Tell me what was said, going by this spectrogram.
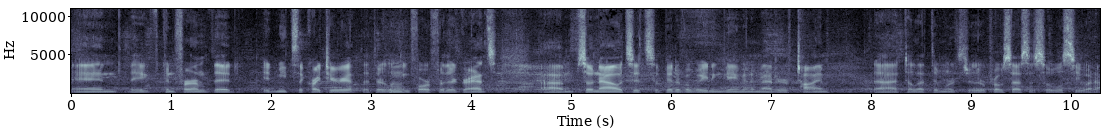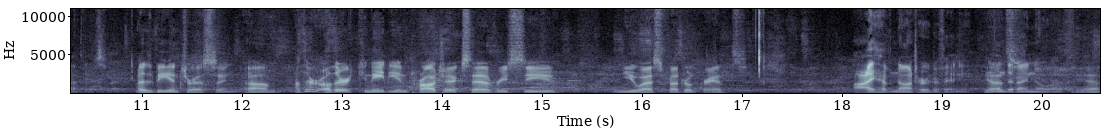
and they've confirmed that it meets the criteria that they're looking mm. for for their grants. Um, so now it's, it's a bit of a waiting game and a matter of time uh, to let them work through their processes. So we'll see what happens. That'd be interesting. Um, are there other Canadian projects that have received U.S. federal grants? I have not heard of any. Yeah, none that I know of. Yeah.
